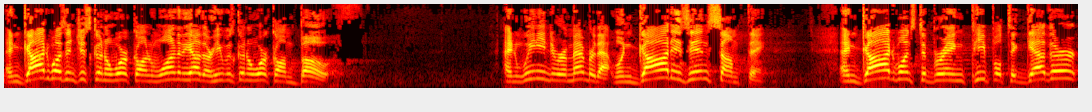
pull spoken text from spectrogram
And God wasn't just going to work on one or the other, He was going to work on both. And we need to remember that. When God is in something and God wants to bring people together,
